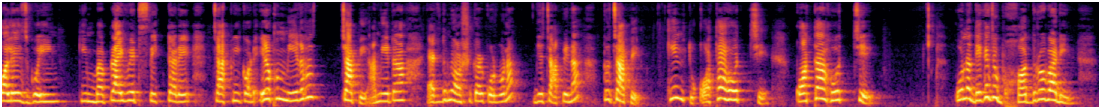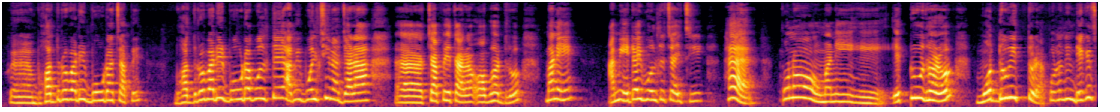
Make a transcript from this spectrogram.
কলেজ গোয়িং কিংবা প্রাইভেট সেক্টরে চাকরি করে, এরকম মেয়েরা চাপে। আমি এটা একদমই অস্বীকার করব না যে চাপে না, তো চাপে। কিন্তু কথা হচ্ছে কথা হচ্ছে, কোনো দেখেছ ভদ্রবাড়ির ভদ্রবাড়ির বউরা চাপে? ভদ্রবাড়ির বউরা বলতে আমি বলছি না যারা চাপে তারা অভদ্র। মানে আমি এটাই বলতে চাইছি হ্যাঁ কোনো মানে একটু ধরো মধ্যবিত্তরা কোনো দিন দেখেছ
